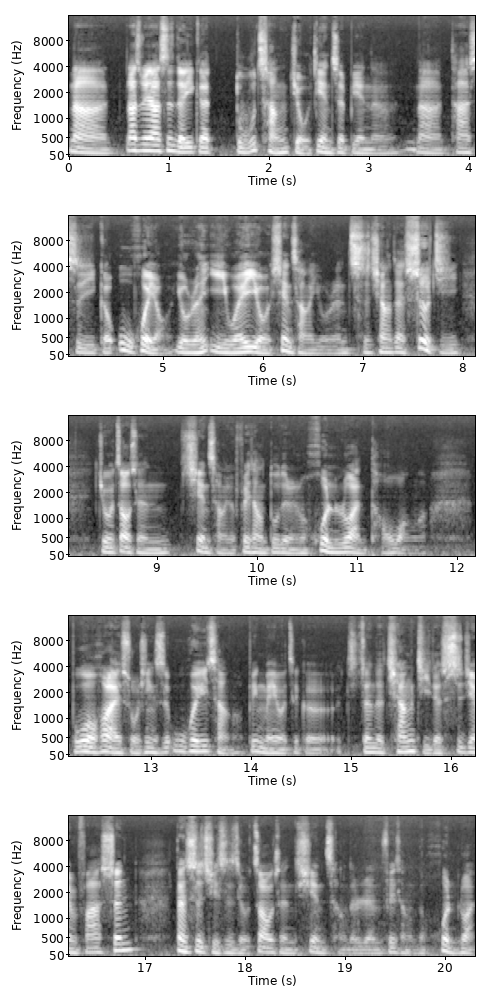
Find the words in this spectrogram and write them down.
那拉斯维加斯的一个赌场酒店这边呢，那它是一个误会哦，有人以为有现场有人持枪在射击，就造成现场有非常多的人混乱逃亡啊。不过后来所幸是误会一场，并没有这个真的枪击的事件发生，但是其实就造成现场的人非常的混乱。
